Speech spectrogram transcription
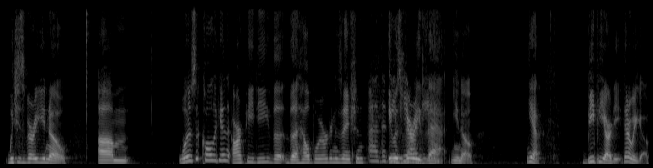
which is very you know um what is it called again? Rpd the the hellboy organization? Uh, the it was very that you know. Yeah. Bprd there we go.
